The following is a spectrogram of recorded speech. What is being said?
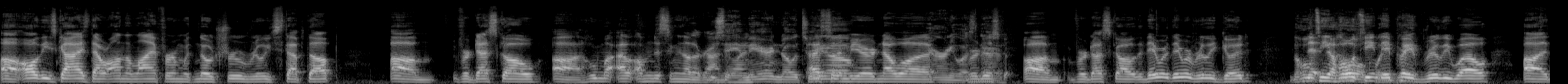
uh, all these guys that were on the line for him with no true really stepped up. Um, Verdesco, uh, who am I, I'm missing another guy. You say. Amir, no I said Amir, Noah, Ernie wasn't Verdesco, um, Verdesco. They were they were really good. The whole The- team the whole whole team, they played played really well. Uh,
